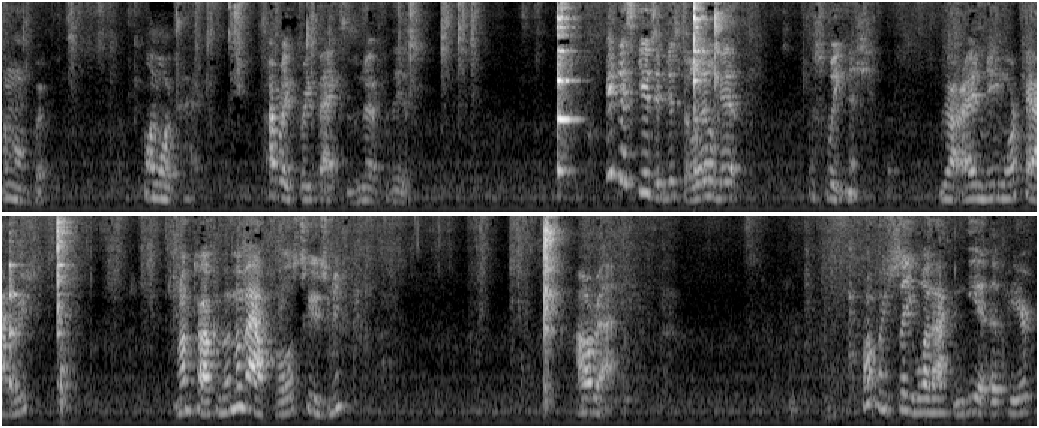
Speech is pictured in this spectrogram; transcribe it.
I'm gonna put one more pack. I believe three packs is enough for this. It just gives it just a little bit of sweetness. We are adding any more calories. I'm talking with my mouth full, excuse me. All right. Let me see what I can get up here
